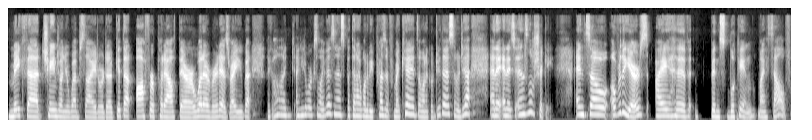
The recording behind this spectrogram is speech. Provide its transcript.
make that change on your website or to get that offer put out there or whatever it is, right? You've got like, oh, I, I need to work on my business, but then I want to be present for my kids. I want to go do this. I want to do that. And, it, and, it's, and it's a little tricky. And so over the years, I have been looking myself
